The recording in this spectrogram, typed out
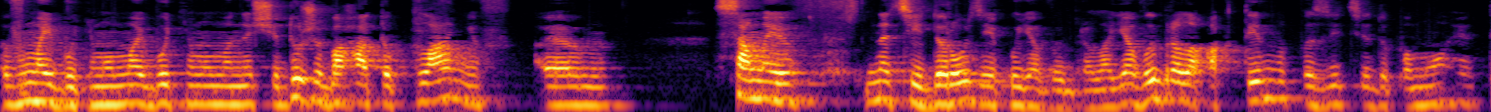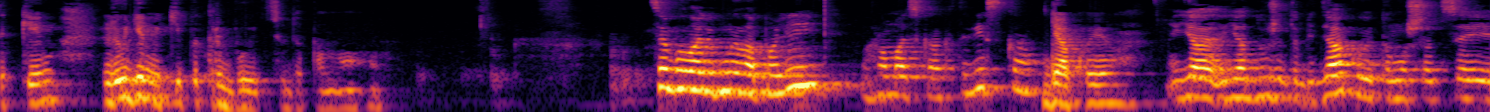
в майбутньому. В майбутньому в мене ще дуже багато планів ем, саме в- на цій дорозі, яку я вибрала. Я вибрала активну позицію допомоги таким людям, які потребують цю допомогу. Це була Людмила Полій, громадська активістка. Дякую. Я, я дуже тобі дякую, тому що цей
